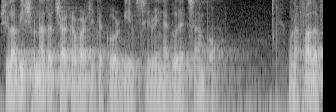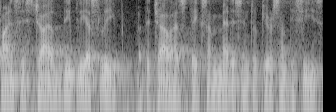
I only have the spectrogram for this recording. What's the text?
Srila Vishwanatha Chakravarti Thakur gives herein a good example. When a father finds his child deeply asleep, but the child has to take some medicine to cure some disease,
